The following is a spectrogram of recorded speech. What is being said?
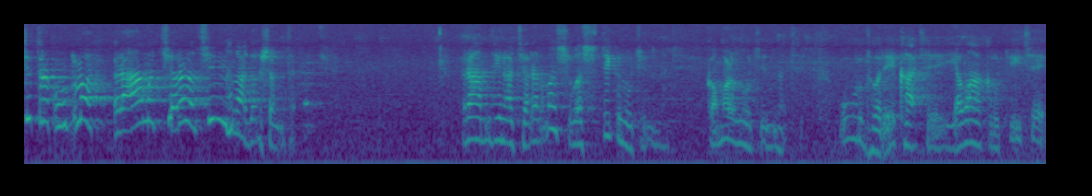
ચિત્રકૂટમાં રામચરણ ચિહ્નના દર્શન થયા છે. રામજીના ચરણમાં સ્વસ્તિકનું ચિહ્ન છે, કમળનું ચિહ્ન છે, ઉર્ધ્વ રેખા છે, યવાકૃતિ છે.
